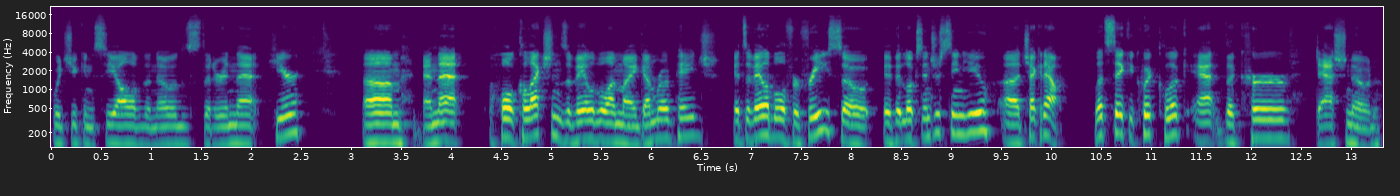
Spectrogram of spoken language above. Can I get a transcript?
which you can see all of the nodes that are in that here. Um, and that whole collection's available on my Gumroad page. It's available for free, so if it looks interesting to you, uh, check it out. Let's take a quick look at the curve dash node.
